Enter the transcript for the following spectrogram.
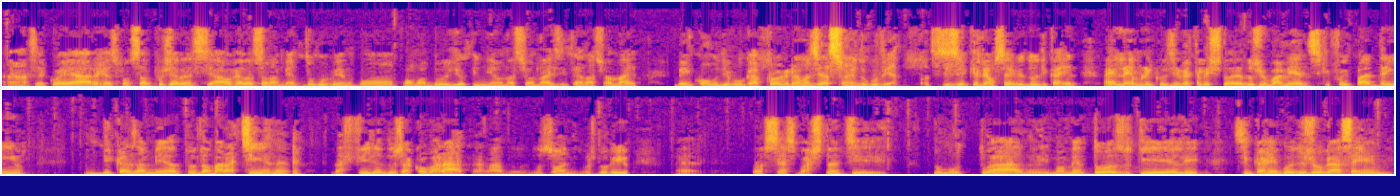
A SECOE é a área responsável por gerenciar o relacionamento do governo com formadores de opinião nacionais e internacionais, bem como divulgar programas e ações do governo. Pode-se dizer que ele é um servidor de carreira. Aí lembra, inclusive, aquela história do Gilmar Mendes, que foi padrinho de casamento da Baratinha, né? Da filha do Jacob Barata, lá do, dos ônibus do Rio. É, processo bastante tumultuado e momentoso que ele se encarregou de julgar sem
